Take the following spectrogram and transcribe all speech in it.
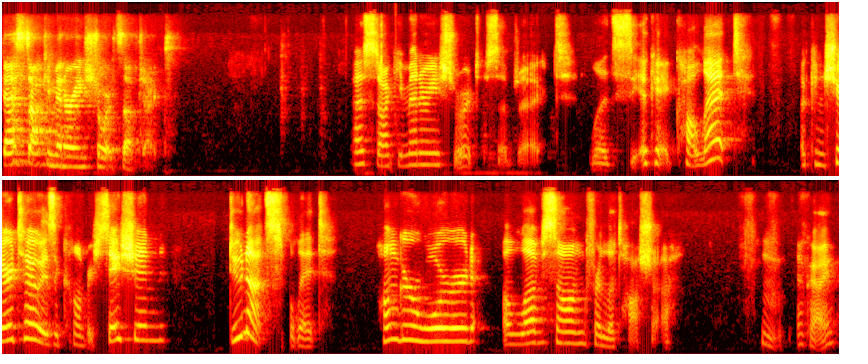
Best documentary short subject Best documentary short subject. Let's see. Okay, Colette. A concerto is a conversation. Do not split. Hunger Ward. A love song for Latasha. Hmm. Okay.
